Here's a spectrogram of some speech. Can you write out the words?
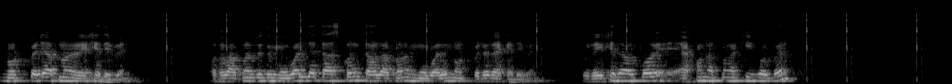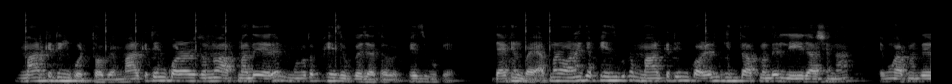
নোটপ্যাডে আপনারা রেখে দেবেন। অথবা আপনারা যদি মোবাইল দিয়ে কাজ করেন, তাহলে আপনারা মোবাইলে নোটপ্যাডে রেখে দেবেন। তো রেখে দেওয়ার পর এখন আপনারা কি করবেন? মার্কেটিং করতে হবে। মার্কেটিং করার জন্য আপনাদের মূলত ফেসবুকে যেতে হবে। ফেসবুকে দেখেন ভাই, আপনারা অনেকে ফেসবুকে মার্কেটিং করেন কিন্তু আপনাদের লিড আসে না এবং আপনাদের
